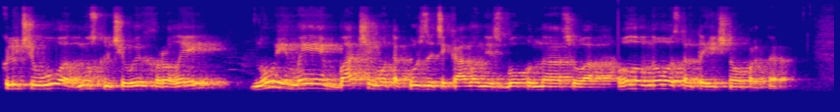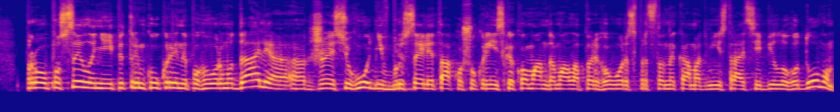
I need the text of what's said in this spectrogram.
ключову одну з ключових ролей. Ну і ми бачимо таку ж зацікавленість з боку нашого головного стратегічного партнера. Про посилення і підтримку України поговоримо далі. Адже сьогодні в Брюсселі також українська команда мала переговори з представниками адміністрації Білого Дому.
